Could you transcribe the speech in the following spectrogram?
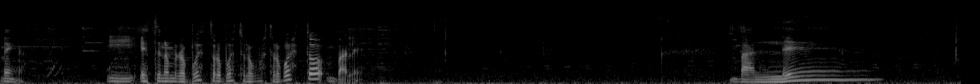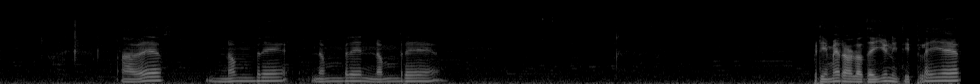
Venga. Y este nombre lo he puesto, lo he puesto, lo he puesto, lo he puesto. Vale. Vale. A ver. Nombre, nombre, nombre. Primero los de Unity Player.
